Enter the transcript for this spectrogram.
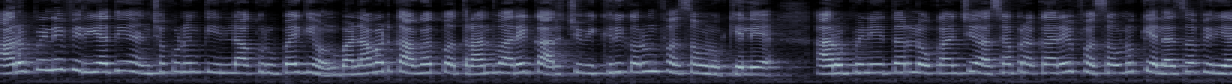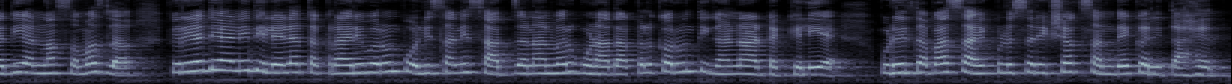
आरोपीने फिर्यादी यांच्याकडून तीन लाख रुपये घेऊन बनावट कागदपत्रांद्वारे कारची विक्री करून फसवणूक केली आहे. आरोपीने इतर लोकांची अशा प्रकारे फसवणूक केल्याचं फिर्यादी यांना समजलं. फिर्यादी यांनी दिलेल्या तक्रारीवरून पोलिसांनी सात जणांवर गुन्हा दाखल करून तिघांना अटक केली आहे. पुढील तपास सहाय्यक पोलीस निरीक्षक संदे करीत आहेत.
